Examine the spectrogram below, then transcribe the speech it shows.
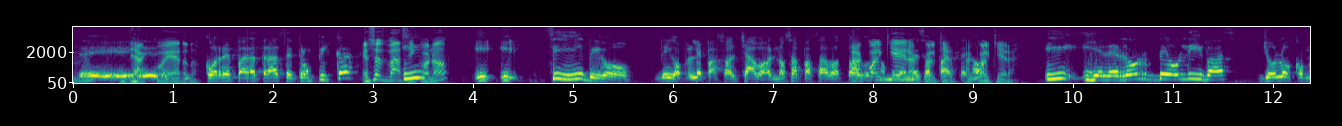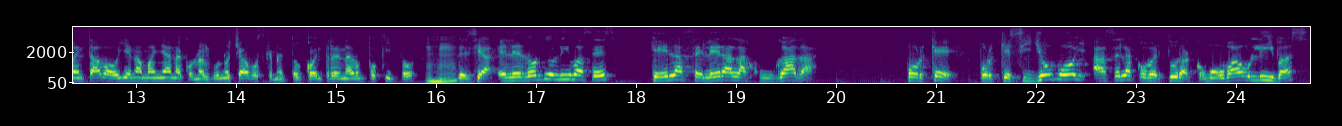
de, De acuerdo. corre para atrás se trompica Eso es básico, Y- ¿no? y, y sí digo digo le pasó al chavo nos ha pasado a todos A cualquiera, en a esa cualquiera, parte, a ¿no? cualquiera. Y, y el error de Olivas, yo lo comentaba hoy en la mañana con algunos chavos que me tocó entrenar un poquito, decía, el error de Olivas es que él acelera la jugada. ¿Por qué? Porque si yo voy a hacer la cobertura como va Olivas,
